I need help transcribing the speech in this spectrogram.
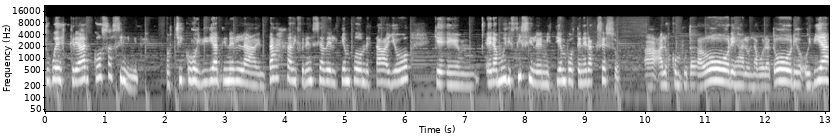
tú puedes crear cosas sin límite. Los chicos hoy día tienen la ventaja, a diferencia del tiempo donde estaba yo, que mm, era muy difícil en mis tiempos tener acceso a, los computadores, a los laboratorios. Hoy día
